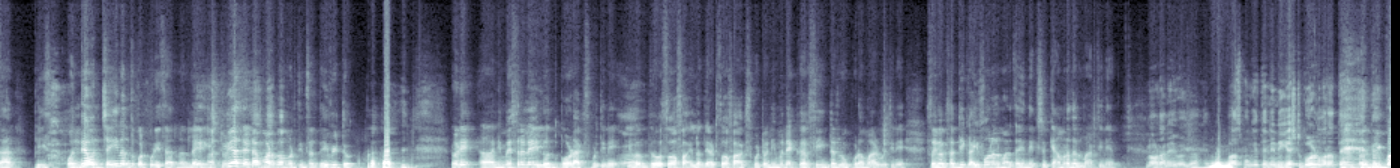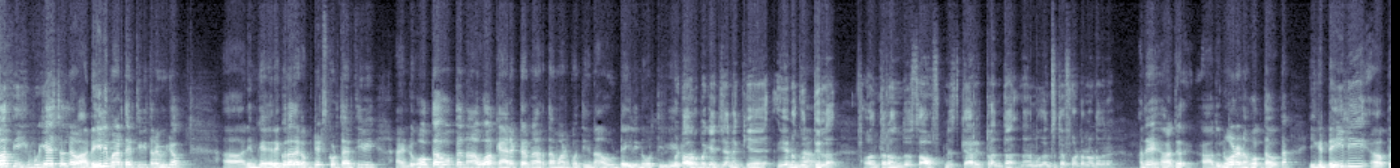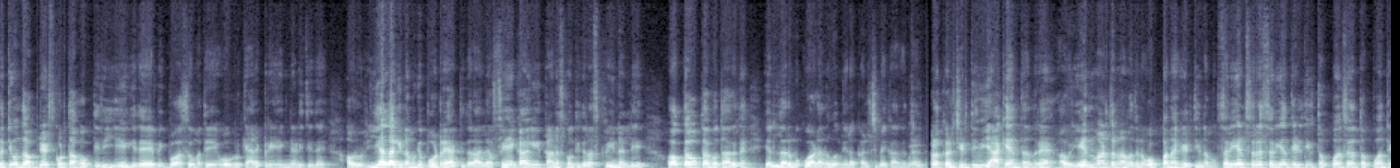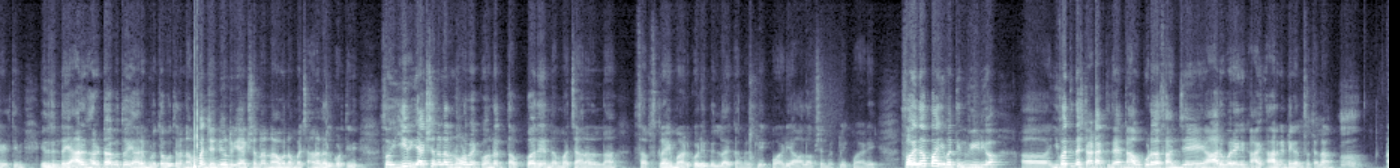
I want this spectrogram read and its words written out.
ಸರ್ ಪ್ಲೀಸ್ ಒಂದೇ ಒಂದು ಚೈನ್ ಅಂತೂ ಕೊಟ್ಬಿಡಿ ಸರ್ ನನ್ನ ಲೈಫ್ ಸ್ಟುಡಿಯೋ ಸೆಟಪ್ ಮಾಡ್ಕೊಂಡ್ಬಿಡ್ತೀನಿ ಸರ್ ದಯವಿಟ್ಟು. ನೋಡಿ ನಿಮ್ಮ ಹೆಸರಲ್ಲೇ ಇಲ್ಲೊಂದು ಬೋರ್ಡ್ ಹಾಕ್ಸ್ಬಿಡ್ತೀನಿ. ಇಲ್ಲೊಂದು ಸೋಫಾ ಇಲ್ಲೊಂದು ಎರಡು ಸೋಫಾ ಹಾಕ್ಸ್ಬಿಟ್ಟು ನಿಮ್ಮನ್ನೇ ಕರೆಸಿ ಇಂಟರ್ವ್ಯೂ ಕೂಡ ಮಾಡ್ಬಿಡ್ತೀನಿ. ಸೊ ಇವಾಗ ಸದ್ಯಕ್ಕೆ ಐಫೋನಲ್ಲಿ ಮಾಡ್ತಾ ಇದ್ದೀನಿ ನೆಕ್ಸ್ಟ್ ಕ್ಯಾಮ್ರಾದಲ್ಲಿ ಮಾಡ್ತೀನಿ. ನೋಡೋಣ ಇವಾಗ. ಬಿಗ್ ಬಾಸ್ ಮುಗಿಯುತ್ತೆ ನಿನಗೆ ಎಷ್ಟು ಗೋಲ್ಡ್ ಬರುತ್ತೆ ಬಿಗ್ ಬಾಸ್ ಈಗ ಮುಗಿಯೋಷ್ಟರಲ್ಲಿ ನಾವು ಡೈಲಿ ಮಾಡ್ತಾ ಇರ್ತೀವಿ ಈ ಥರ ವಿಡಿಯೋ ನಿಮಗೆ ರೆಗ್ಯುಲರ್ ಆಗಿ ಅಪ್ಡೇಟ್ಸ್ ಕೊಡ್ತಾ ಇರ್ತೀವಿ. ಆ್ಯಂಡ್ ಹೋಗ್ತಾ ಹೋಗ್ತಾ ನಾವು ಆ ಕ್ಯಾರೆಕ್ಟರ್ನ ಅರ್ಥ ಮಾಡ್ಕೊತೀವಿ ನಾವು ಡೈಲಿ ನೋಡ್ತೀವಿ. ಬಟ್ ಅವ್ರ ಬಗ್ಗೆ ಜನಕ್ಕೆ ಏನೂ ಗೊತ್ತಿಲ್ಲ. ಒಂಥರ ಒಂದು ಸಾಫ್ಟ್ನೆಸ್ ಕ್ಯಾರೆಕ್ಟರ್ ಅಂತ ನಮ್ಗೆ ಅನ್ಸುತ್ತೆ ಫೋಟೋ ನೋಡಿದ್ರೆ. ಅಂದರೆ ಅದು ಅದು ನೋಡೋಣ ಹೋಗ್ತಾ ಹೋಗ್ತಾ. ಈಗ ಡೈಲಿ ಪ್ರತಿಯೊಂದು ಅಪ್ಡೇಟ್ಸ್ ಕೊಡ್ತಾ ಹೋಗ್ತೀವಿ. ಹೇಗಿದೆ ಬಿಗ್ ಬಾಸ್ ಮತ್ತು ಒಬ್ಬರು ಕ್ಯಾರೆಕ್ಟರ್ ಹೆಂಗೆ ನಡೀತಿದೆ? ಅವರು ರಿಯಲ್ ಆಗಿ ನಮಗೆ ಪೋರ್ಟ್ರೇ ಆಗ್ತಿದ್ದಾರಾ ಇಲ್ಲ ಫೇಕ್ ಆಗಿ ಕಾಣಿಸ್ಕೊಂತಿದಾರ ಸ್ಕ್ರೀನಲ್ಲಿ ಹೋಗ್ತಾ ಹೋಗ್ತಾ ಗೊತ್ತಾಗುತ್ತೆ. ಎಲ್ಲರ ಮುಖವಾಡನೂ ಒಂದಿನ ಕಳಿಸ್ಬೇಕಾಗುತ್ತೆ. ಕಳ್ಸಿಡ್ತೀವಿ. ಯಾಕೆ ಅಂತಂದ್ರೆ ಅವ್ರು ಏನು ಮಾಡ್ತಾರೆ ನಾವು ಅದನ್ನ ಓಪನ್ ಆಗಿ ಹೇಳ್ತೀವಿ. ನಮ್ಗೆ ಸರಿ ಅನ್ಸಿದ್ರೆ ಸರಿ ಅಂತ ಹೇಳ್ತೀವಿ. ತಪ್ಪು ಅನ್ಸಿದ್ರೆ ತಪ್ಪು ಅಂತ ಹೇಳ್ತೀವಿ. ಇದರಿಂದ ಯಾರಿಗೆ ಹರ್ಟ್ ಆಗುತ್ತೋ, ಯಾರಿಗೆ ಬಿಡುತ್ತೋ ಗೊತ್ತಿಲ್ಲ. ನಮ್ಮ ಜೆನ್ಯೂನ್ ರಿಯಾಕ್ಷನ್ನ ನಾವು ನಮ್ಮ ಚಾನಲಲ್ಲಿ ಕೊಡ್ತೀವಿ. ಸೊ ಈ ರಿಯಾಕ್ಷನ್ ಎಲ್ಲ ನೋಡಬೇಕು ಅಂದರೆ ತಪ್ಪದೇ ನಮ್ಮ ಚಾನಲ್ನ ಸಬ್ಸ್ಕ್ರೈಬ್ ಮಾಡ್ಕೊಳ್ಳಿ ಬೆಲ್ ಐಕನ್ ಮೇಲೆ ಕ್ಲಿಕ್ ಮಾಡಿ ಆಲ್ ಆಪ್ಷನ್ ಮೇಲೆ ಕ್ಲಿಕ್ ಮಾಡಿ. ಸೊ ಇದಪ್ಪ ಇವತ್ತಿನ ವಿಡಿಯೋ ಇವತ್ತಿಂದ ಸ್ಟಾರ್ಟ್ ಆಗ್ತಿದೆ. ನಾವು ಕೂಡ ಸಂಜೆ ಆರೂವರೆಗೆ ಆರು ಗಂಟೆಗೆ ಅನ್ಸುತ್ತಲ್ಲ?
